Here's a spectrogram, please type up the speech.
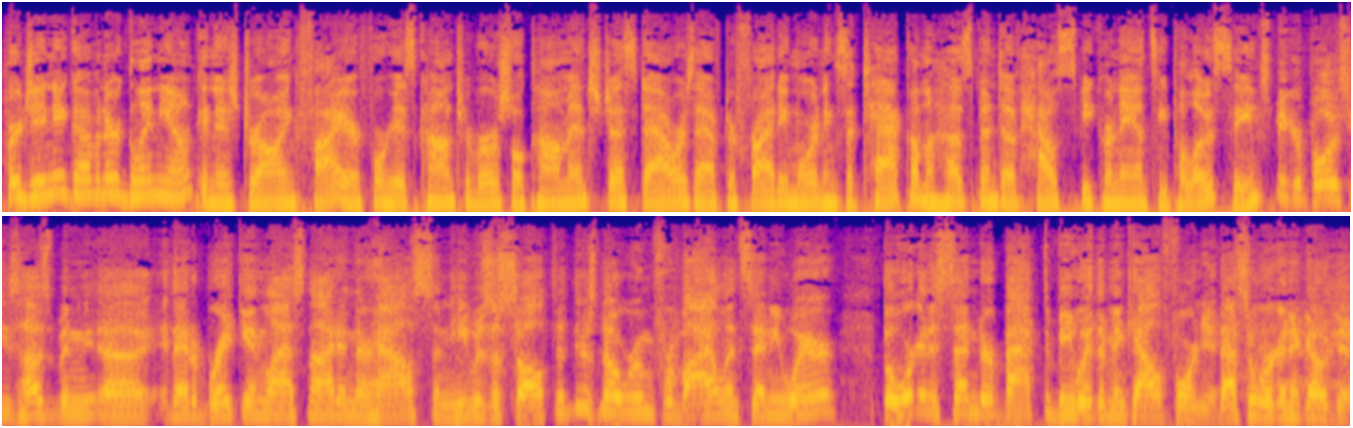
Virginia Governor Glenn Youngkin is drawing fire for his controversial comments just hours after Friday morning's attack on the husband of House Speaker Nancy Pelosi. Speaker Pelosi's husband, uh, they had a break in last night in their house and he was assaulted. There's no room for violence anywhere, but we're going to send her back to be with him in California. That's what we're going to go do.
